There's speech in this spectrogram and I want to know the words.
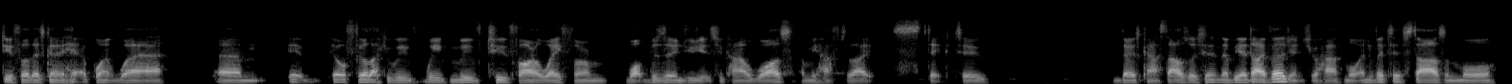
do you feel there's going to hit a point where um, it it'll feel like we've we've moved too far away from what Brazilian Jiu Jitsu kind of was, and we have to like stick to those kind of styles, which think there'll be a divergence. You'll have more innovative styles and more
